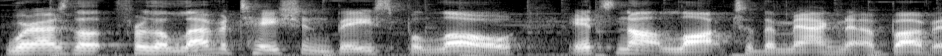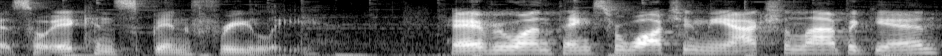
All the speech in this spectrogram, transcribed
Whereas the, for the levitation base below, it's not locked to the magnet above it, so it can spin freely. Hey everyone, thanks for watching the Action Lab again.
